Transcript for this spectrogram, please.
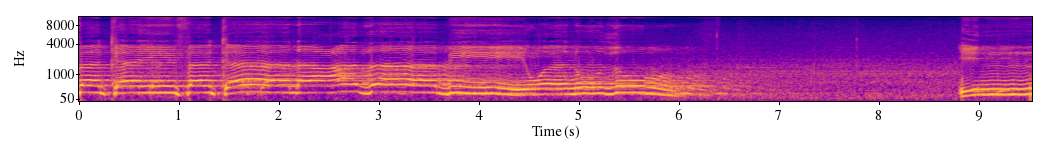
فكيف كان عذابي ونذر إن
